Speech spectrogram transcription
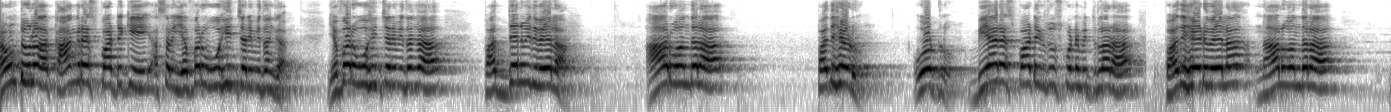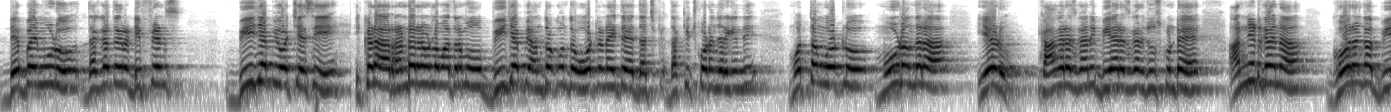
రౌండ్ టూలో కాంగ్రెస్ పార్టీకి అసలు ఎవరు ఊహించని విధంగా ఎవరు ఊహించని విధంగా పద్దెనిమిది వేల ఆరు వందల పదిహేడు ఓట్లు. బీఆర్ఎస్ పార్టీకి చూసుకుంటే మిత్రులారా పదిహేడు వేల నాలుగు వందల డెబ్బై మూడు దగ్గర దగ్గర డిఫరెన్స్ బీజేపీ వచ్చేసి ఇక్కడ రెండో రౌండ్లో మాత్రము బీజేపీ అంతో కొంత ఓట్లను అయితే దచ్చి దక్కించుకోవడం జరిగింది. మొత్తం ఓట్లు మూడు వందల ఏడు. కాంగ్రెస్ కానీ బీఆర్ఎస్ కానీ చూసుకుంటే అన్నిటికైనా ఘోరంగా బీ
